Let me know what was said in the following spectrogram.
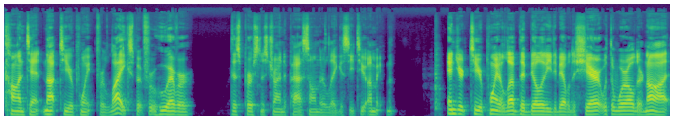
content, not to your point for likes, but for whoever this person is trying to pass on their legacy to. I mean, and your to your point, I love the ability to be able to share it with the world or not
